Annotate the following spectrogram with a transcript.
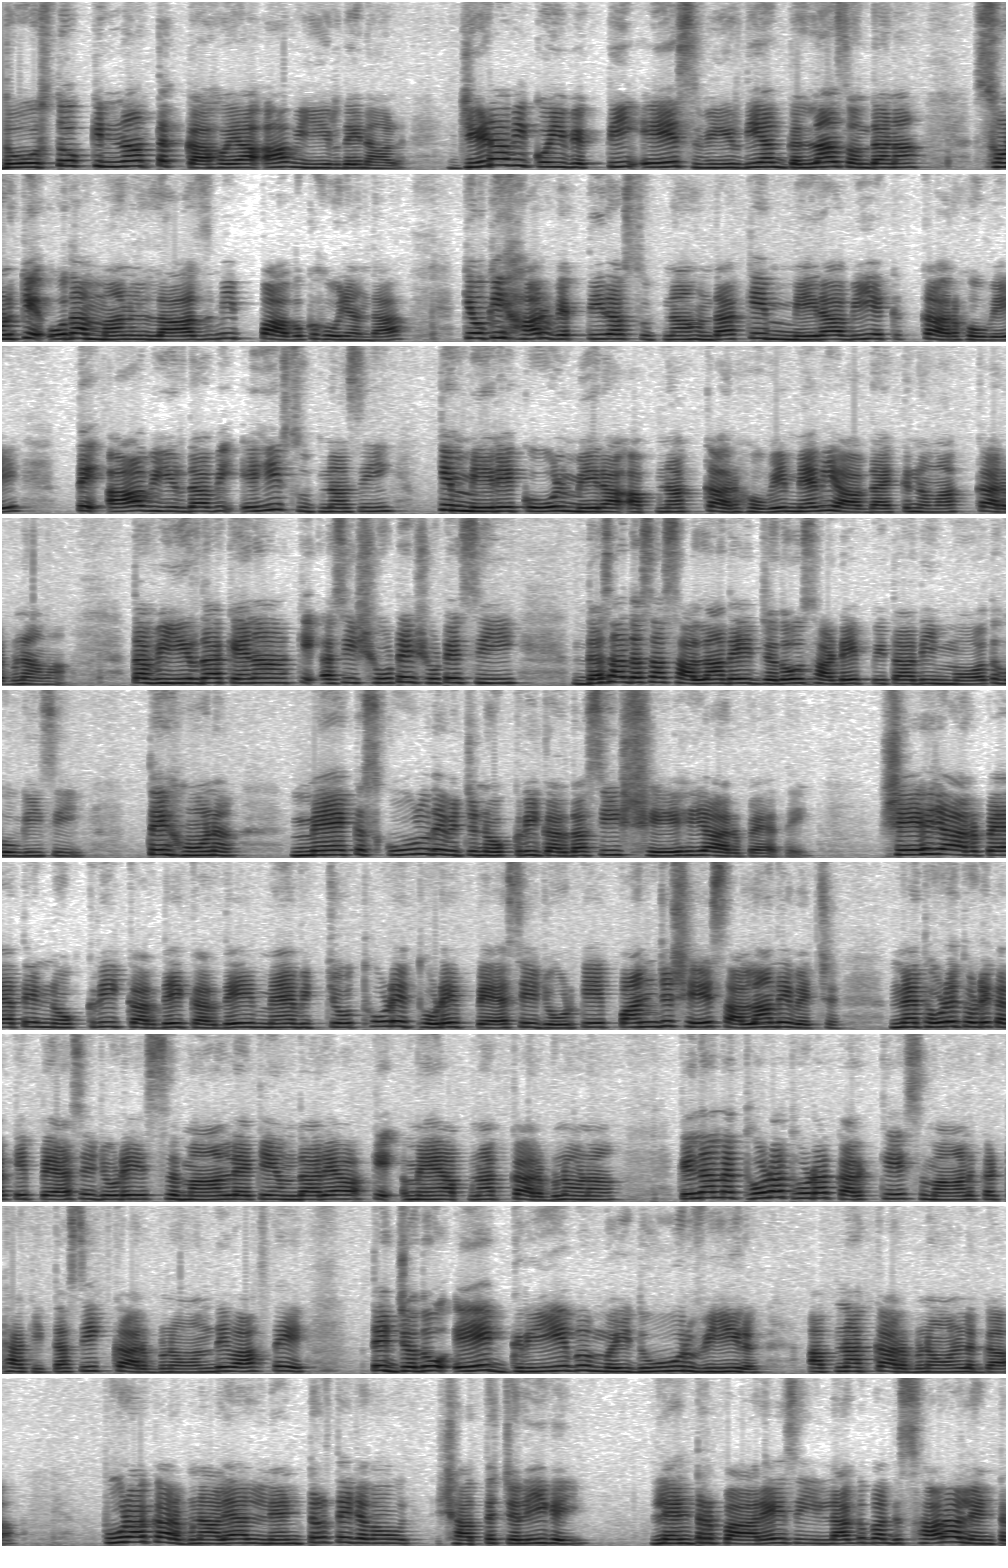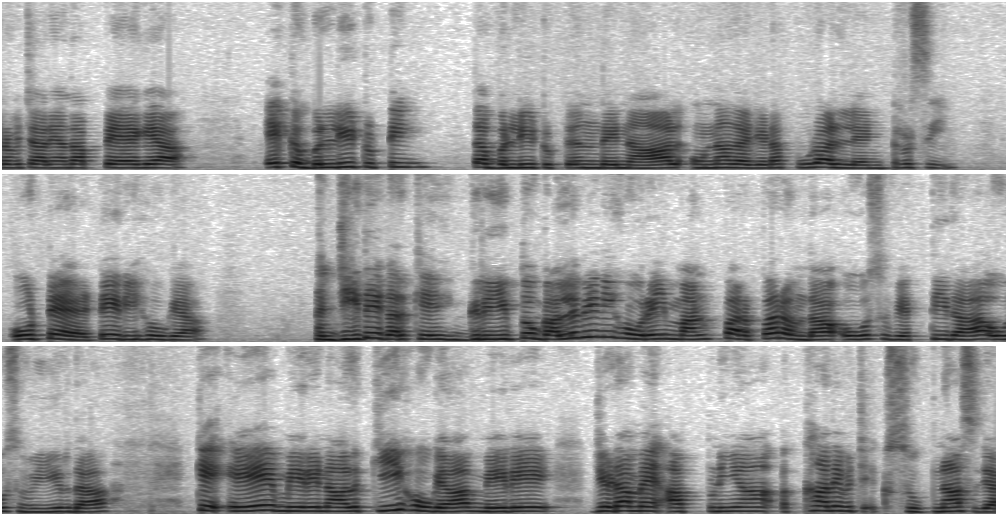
ਦੋਸਤੋ, ਕਿੰਨਾ ਧੱਕਾ ਹੋਇਆ ਆ ਵੀਰ ਦੇ ਨਾਲ। ਜਿਹੜਾ ਵੀ ਕੋਈ ਵਿਅਕਤੀ ਇਸ ਵੀਰ ਦੀਆਂ ਗੱਲਾਂ ਸੁਣਦਾ ਨਾ, ਸੁਣ ਕੇ ਉਹਦਾ ਮਨ ਲਾਜ਼ਮੀ ਭਾਵੁਕ ਹੋ ਜਾਂਦਾ। ਕਿਉਂਕਿ ਹਰ ਵਿਅਕਤੀ ਦਾ ਸੁਪਨਾ ਹੁੰਦਾ ਕਿ ਮੇਰਾ ਵੀ ਇੱਕ ਘਰ ਹੋਵੇ ਤੇ ਆ ਵੀਰ ਦਾ ਵੀ ਇਹੀ ਸੁਪਨਾ ਸੀ ਕਿ ਮੇਰੇ ਕੋਲ ਮੇਰਾ ਆਪਣਾ ਘਰ ਹੋਵੇ, ਮੈਂ ਵੀ ਆਪਦਾ ਇੱਕ ਨਵਾਂ ਘਰ ਬਣਾਵਾਂ। ਤਾਂ ਵੀਰ ਦਾ ਕਹਿਣਾ ਕਿ ਅਸੀਂ ਛੋਟੇ ਛੋਟੇ ਸੀ ਦਸਾਂ ਦਸਾਂ ਸਾਲਾਂ ਦੇ ਜਦੋਂ ਸਾਡੇ ਪਿਤਾ ਦੀ ਮੌਤ ਹੋ ਗਈ ਸੀ ਤੇ ਹੁਣ ਮੈਂ ਇੱਕ ਸਕੂਲ ਦੇ ਵਿੱਚ ਨੌਕਰੀ ਕਰਦਾ ਸੀ 6000 ਰੁਪਏ ਤੇ। 6000 ਰੁਪਏ ਤੇ ਨੌਕਰੀ ਕਰਦੇ ਕਰਦੇ ਮੈਂ ਵਿੱਚੋਂ ਥੋੜੇ ਥੋੜੇ ਪੈਸੇ ਜੋੜ ਕੇ 5-6 ਸਾਲਾਂ ਦੇ ਵਿੱਚ ਮੈਂ ਥੋੜੇ ਥੋੜੇ ਕਰਕੇ ਪੈਸੇ ਜੋੜੇ, ਸਮਾਨ ਲੈ ਕੇ ਆਉਂਦਾ ਰਿਹਾ ਕਿ ਮੈਂ ਆਪਣਾ ਘਰ ਬਣਾਉਣਾ। ਕਹਿੰਦਾ ਮੈਂ ਥੋੜਾ ਥੋੜਾ ਕਰਕੇ ਸਮਾਨ ਇਕੱਠਾ ਕੀਤਾ ਸੀ ਘਰ ਬਣਾਉਣ ਦੇ ਵਾਸਤੇ। ਤੇ ਜਦੋਂ ਇਹ ਗਰੀਬ ਮਜ਼ਦੂਰ ਵੀਰ ਆਪਣਾ ਘਰ ਬਣਾਉਣ ਲੱਗਾ, ਪੂਰਾ ਘਰ ਬਣਾ ਲਿਆ, ਲੈਂਟਰ ਤੇ ਜਦੋਂ ਛੱਤ ਚਲੀ ਗਈ, ਲੈਂਟਰ ਪਾ ਰਹੇ ਸੀ, ਲਗਭਗ ਸਾਰਾ ਲੈਂਟਰ ਵਿਚਾਰਿਆਂ ਦਾ ਪੈ ਗਿਆ। ਇੱਕ ਬੱਲੀ ਟੁੱਟੀ, ਤਾਂ ਬੱਲੀ ਟੁੱਟਣ ਦੇ ਨਾਲ ਉਹਨਾਂ ਦਾ ਜਿਹੜਾ ਪੂਰਾ ਲੈਂਟਰ ਸੀ, ਉਹ ਢਹਿ ਢੇਰੀ ਹੋ ਗਿਆ। ਜਿਹਦੇ ਕਰਕੇ ਗਰੀਬ ਤੋਂ ਗੱਲ ਵੀ ਨਹੀਂ ਹੋ ਰਹੀ, ਮਨ ਭਰ ਭਰ ਆਉਂਦਾ ਉਸ ਵਿਅਕਤੀ ਦਾ, ਉਸ ਵੀਰ ਦਾ। ਕਿ ਇਹ ਮੇਰੇ ਨਾਲ ਕੀ ਹੋ ਗਿਆ, ਮੇਰੇ ਜਿਹੜਾ ਮੈਂ ਆਪਣੀਆਂ ਅੱਖਾਂ ਦੇ ਵਿੱਚ ਇੱਕ ਸੁਪਨਾ ਸਜਾਇਆ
